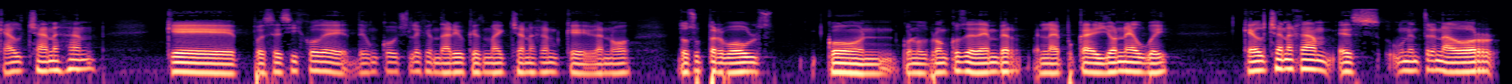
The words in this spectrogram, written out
Kyle Shanahan, que pues es hijo de, un coach legendario que es Mike Shanahan, que ganó dos Super Bowls con, con, los Broncos de Denver en la época de John Elway. Kyle Shanahan es un entrenador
